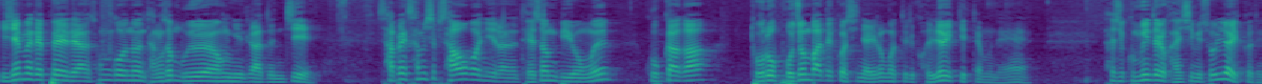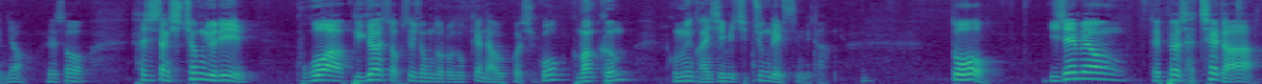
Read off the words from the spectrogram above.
이재명 대표에 대한 선고는 당선 무효형이라든지 434억 원이라는 대선 비용을 국가가 도로 보전받을 것이냐 이런 것들이 걸려 있기 때문에 사실 국민들의 관심이 쏠려 있거든요. 그래서 사실상 시청률이 그거와 비교할 수 없을 정도로 높게 나올 것이고 그만큼 국민 관심이 집중돼 있습니다. 또 이재명 대표 자체가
